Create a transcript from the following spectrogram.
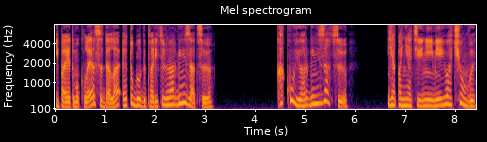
и поэтому Клэр создала эту благотворительную организацию. Какую организацию? Я понятия не имею, о чем вы.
